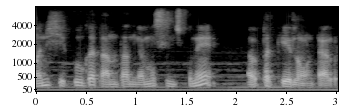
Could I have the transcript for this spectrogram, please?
మనిషి ఎక్కువగా తను తను విమర్శించుకునే ప్రక్రియలో ఉంటారు.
